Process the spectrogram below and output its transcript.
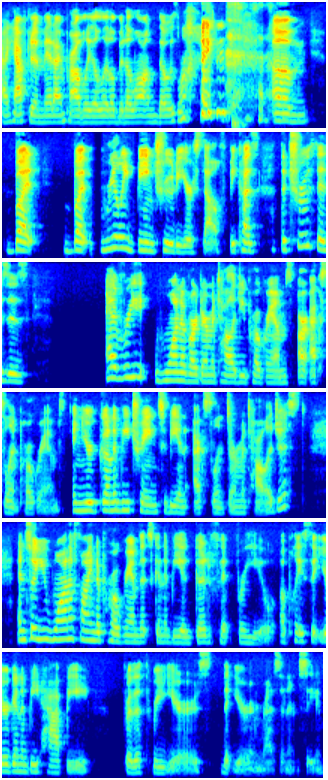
I have to admit, I'm probably a little bit along those lines. um, but but really being true to yourself because the truth is is every one of our dermatology programs are excellent programs and you're going to be trained to be an excellent dermatologist and so you want to find a program that's going to be a good fit for you a place that you're going to be happy for the three years that you're in residency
